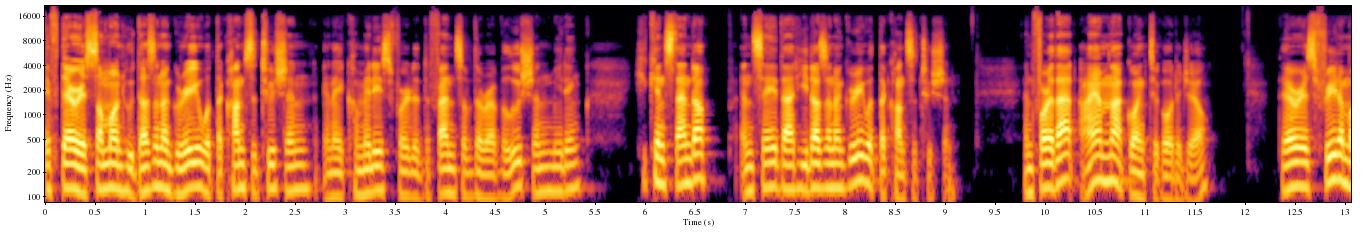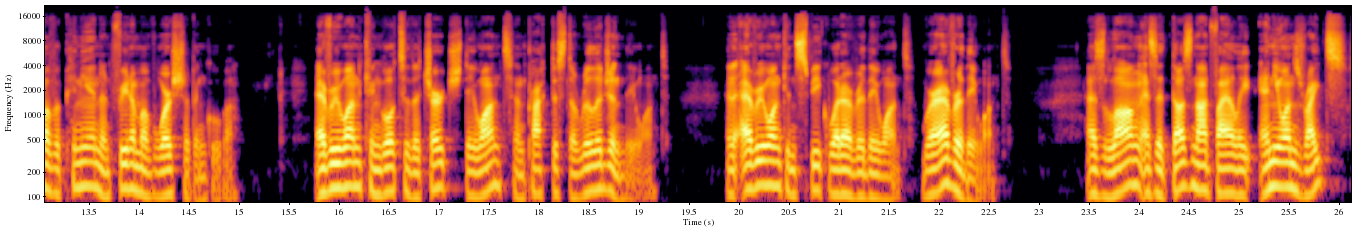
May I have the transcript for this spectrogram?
If there is someone who doesn't agree with the Constitution in a Committees for the Defense of the Revolution meeting, he can stand up and say that he doesn't agree with the Constitution. And for that, I am not going to go to jail. There is freedom of opinion and freedom of worship in Cuba. Everyone can go to the church they want and practice the religion they want. And everyone can speak whatever they want, wherever they want as long as it does not violate anyone's rights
